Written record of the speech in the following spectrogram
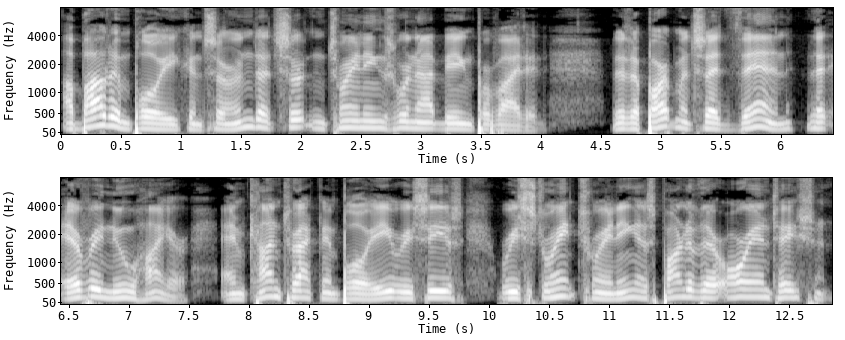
about employee concern that certain trainings were not being provided. The department said then that every new hire and contract employee receives restraint training as part of their orientation.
